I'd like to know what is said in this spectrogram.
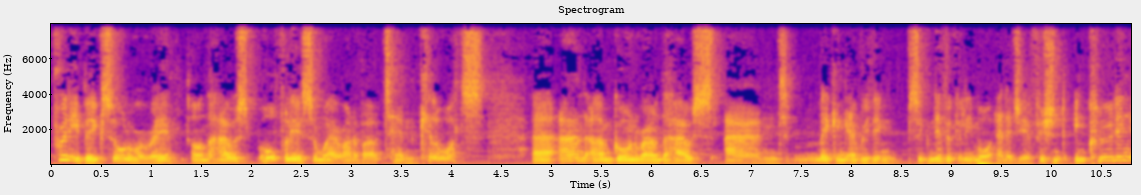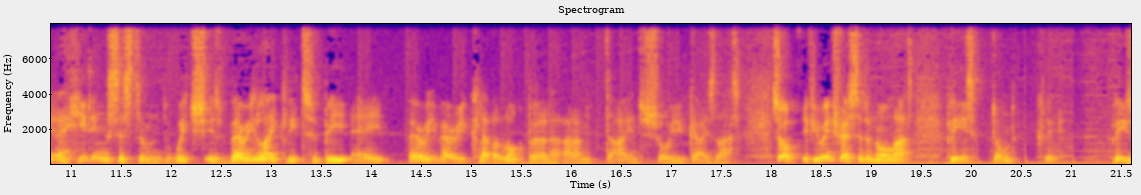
pretty big solar array on the house, hopefully somewhere around about 10 kilowatts. Uh, and I'm going around the house and making everything significantly more energy efficient, including a heating system, which is very likely to be a very, very clever log burner, and I'm dying to show you guys that. So, if you're interested in all that, please don't click. Please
